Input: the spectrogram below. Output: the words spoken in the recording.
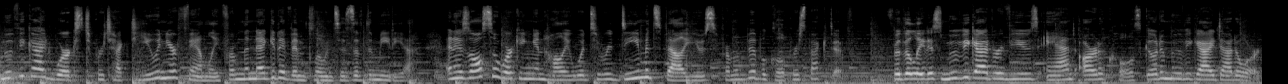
Movie Guide works to protect you and your family from the negative influences of the media and is also working in Hollywood to redeem its values from a biblical perspective. For the latest Movie Guide reviews and articles, go to movieguide.org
